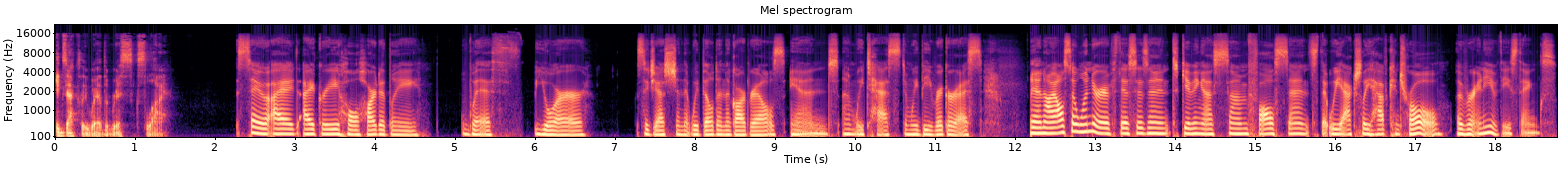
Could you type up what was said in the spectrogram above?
exactly where the risks lie. So I, I agree wholeheartedly with your suggestion that we build in the guardrails and um, we test and we be rigorous. And I also wonder if this isn't giving us some false sense that we actually have control over any of these things.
